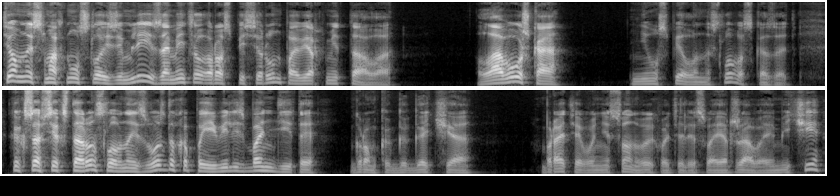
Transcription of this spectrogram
темный смахнул слой земли и заметил росписи рун поверх металла. «Ловушка!» Не успел он и слова сказать, как со всех сторон, словно из воздуха, появились бандиты, громко гагача. Братья в унисон выхватили свои ржавые мечи,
